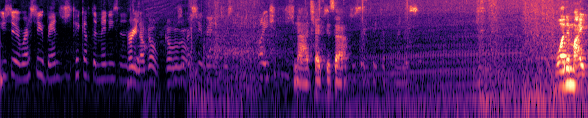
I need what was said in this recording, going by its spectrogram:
Use the rest of your bandages, just pick up the minis and Hurry, now go, go, go, go. Use the rest of your bandages. Oh, you should just... Nah, check this out. Just pick up the minis. What am I...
